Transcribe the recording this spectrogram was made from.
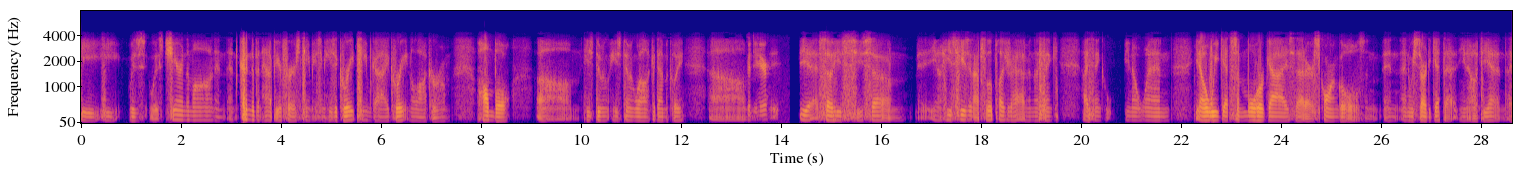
he he was was cheering them on and and couldn't have been happier for his teammates. I mean, he's a great team guy, great in the locker room, humble. Um, he's doing he's doing well academically. Um, Good to hear. Yeah, so he's he's um you know he's he's an absolute pleasure to have, and I think I think you know when you know we get some more guys that are scoring goals and and and we start to get that you know at the end i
